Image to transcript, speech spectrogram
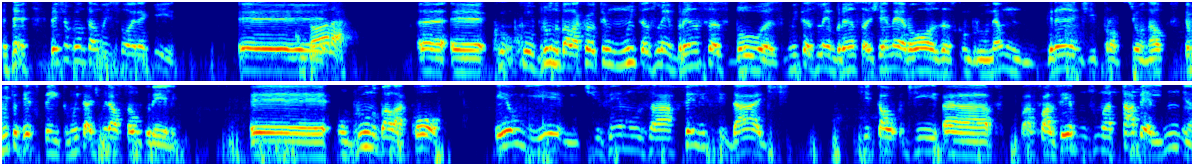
Deixa eu contar uma história aqui. É... Agora é, é, com, com, o Bruno Balacó eu tenho muitas lembranças boas, muitas lembranças generosas com o Bruno. É um grande profissional, tenho muito respeito, muita admiração por ele. É, o Bruno Balacó, eu e ele tivemos a felicidade de, de uh, fazermos uma tabelinha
